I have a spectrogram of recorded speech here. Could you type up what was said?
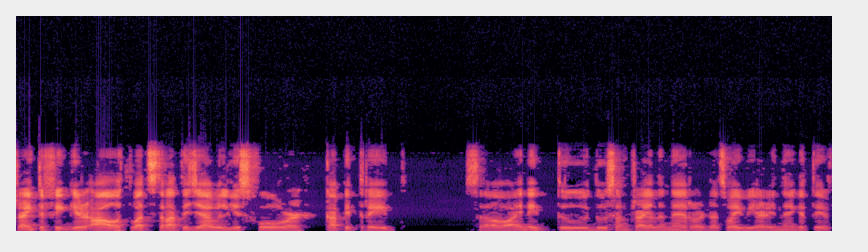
trying to figure out what strategy I will use for copy trade, so I need to do some trial and error. That's why we are in negative.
